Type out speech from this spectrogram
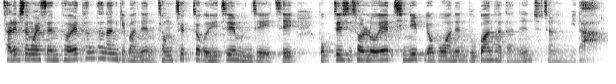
자립생활센터의 탄탄한 기반은 정책적 의지의 문제이지 복지시설로의 진입 여부와는 무관하다는 주장입니다.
